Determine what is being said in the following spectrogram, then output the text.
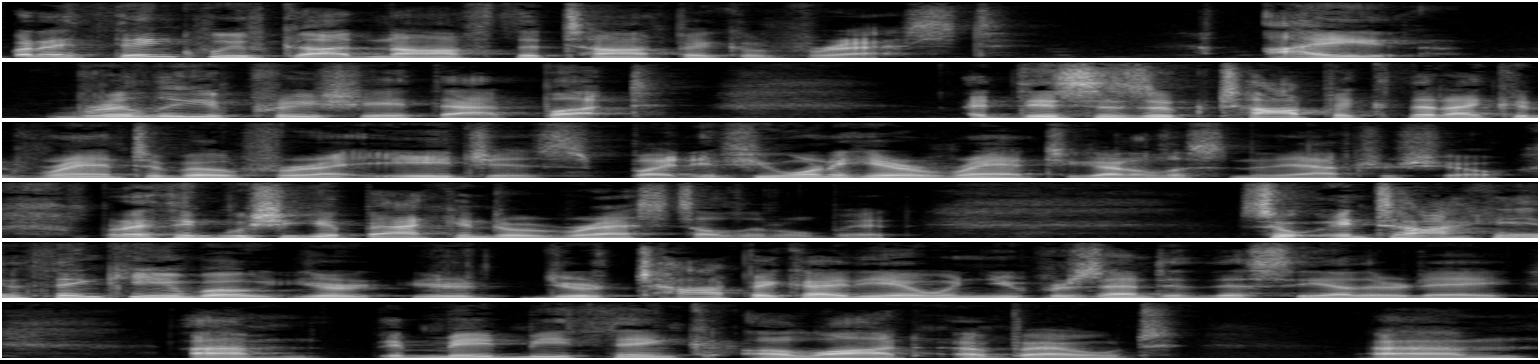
But I think we've gotten off the topic of rest. I really appreciate that, but this is a topic that I could rant about for ages. But if you want to hear a rant, you got to listen to the after show. But I think we should get back into rest a little bit. So, in talking and thinking about your your your topic idea when you presented this the other day, um, it made me think a lot about um,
